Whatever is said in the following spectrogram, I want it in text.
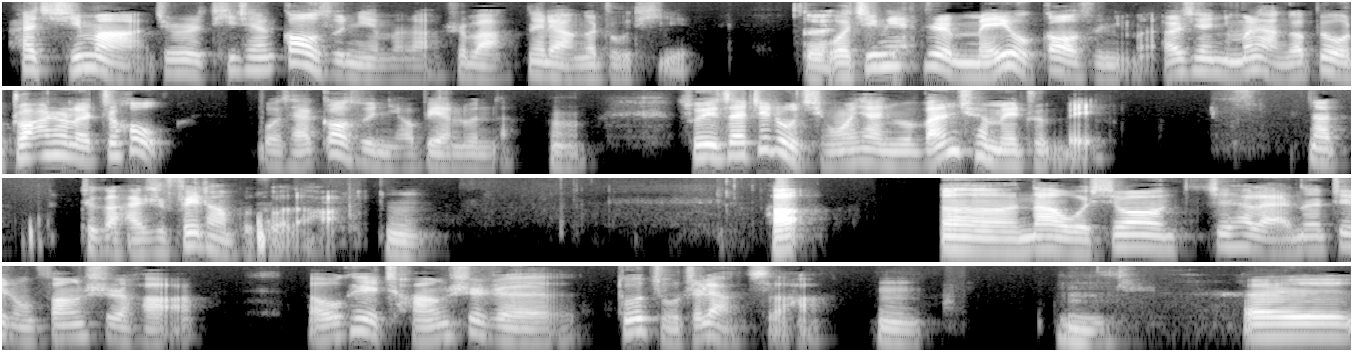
还起码就是提前告诉你们了，是吧？那两个主题，对我今天是没有告诉你们，而且你们两个被我抓上来之后，我才告诉你要辩论的，嗯，所以在这种情况下，你们完全没准备，那这个还是非常不错的哈，嗯，好，嗯、那我希望接下来呢这种方式哈，啊，我可以尝试着多组织两次哈，嗯。嗯呃，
